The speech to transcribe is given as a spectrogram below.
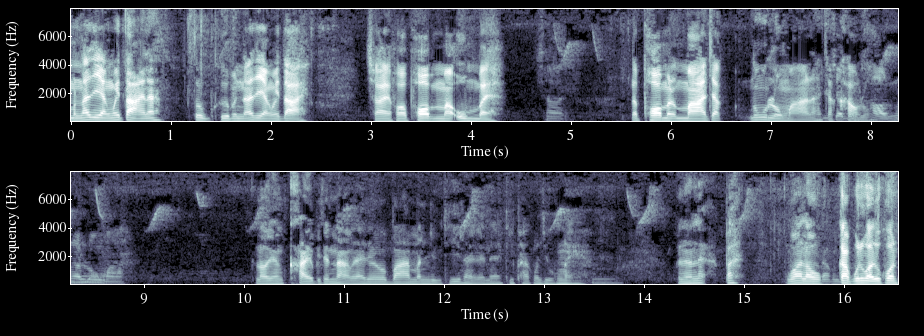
มันน่าจะยังไม่ตายนะ สรุปคือมันน่าจะยังไม่ตาย ใช่เพราะพ่อมันมาอุ้มไป ใช่แล้วพ่อมันมาจากนู่นลงมานะจากเขาลงเขาเมื่อลงมาเรายังไขไปจนหนาไม่ได้ด้วยว่าบ้านมันอยู่ที่ไหนกันแน่ที่พักมันอยู่ตรงไหนอืมเพราะนั่นแหละไปว่าเรากลับกันดีกว่าทุกคน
